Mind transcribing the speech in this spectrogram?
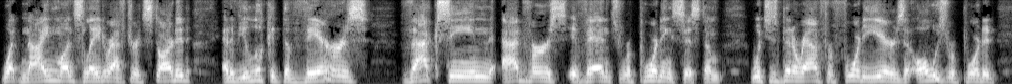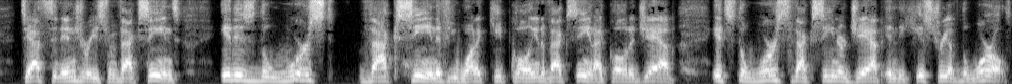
what, nine months later after it started. And if you look at the VAERS vaccine adverse event reporting system, which has been around for 40 years and always reported deaths and injuries from vaccines, it is the worst vaccine, if you want to keep calling it a vaccine, I call it a jab. It's the worst vaccine or jab in the history of the world.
